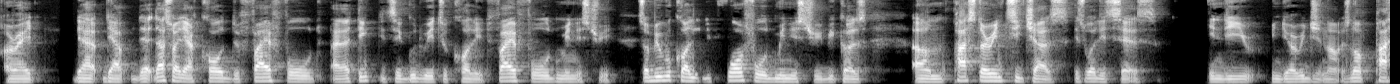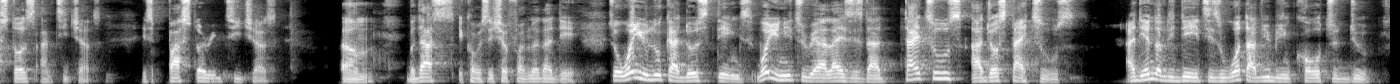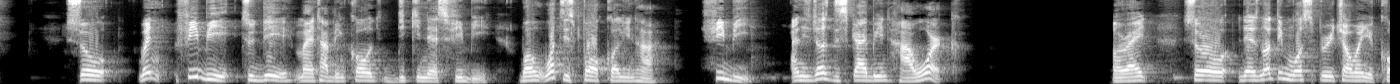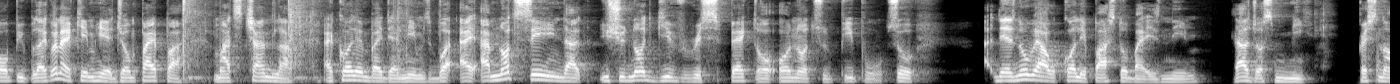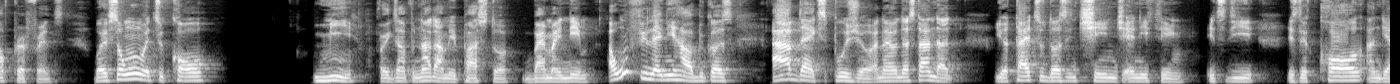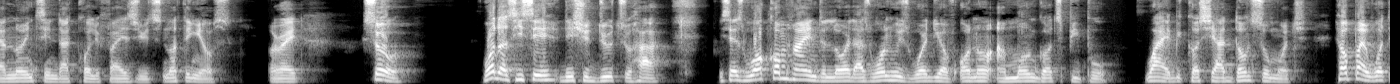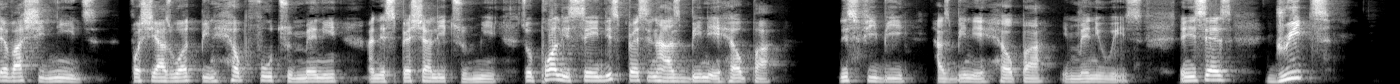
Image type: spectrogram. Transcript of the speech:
All right. They are, they are, they, that's why they are called the fivefold, and I think it's a good way to call it fivefold ministry. Some people call it the fourfold ministry because um, pastoring teachers is what it says in the in the original. It's not pastors and teachers; it's pastoring teachers. Um, but that's a conversation for another day. So when you look at those things, what you need to realize is that titles are just titles. At the end of the day, it is what have you been called to do. So when Phoebe today might have been called Deaconess Phoebe, but what is Paul calling her? Phoebe. And he's just describing her work. All right. So there's nothing more spiritual when you call people. Like when I came here, John Piper, Matt Chandler, I call them by their names. But I, I'm not saying that you should not give respect or honor to people. So there's no way I would call a pastor by his name. That's just me, personal preference. But if someone were to call me, for example, now that I'm a pastor by my name, I won't feel anyhow because I have that exposure and I understand that your title doesn't change anything. It's the it's the call and the anointing that qualifies you. It's nothing else. All right. So, what does he say they should do to her? He says, Welcome her in the Lord as one who is worthy of honor among God's people. Why? Because she had done so much. Help her in whatever she needs for she has what been helpful to many and especially to me. So Paul is saying this person has been a helper. This Phoebe has been a helper in many ways. And he says, Greet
